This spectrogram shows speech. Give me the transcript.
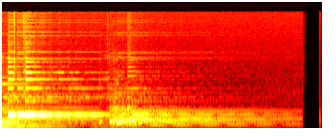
Música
